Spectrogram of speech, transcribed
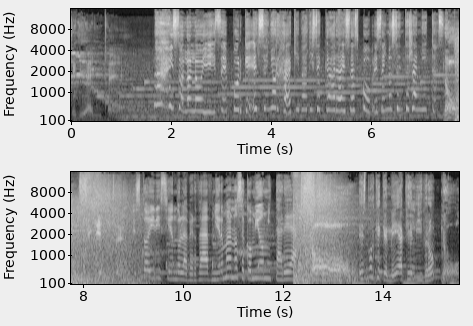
siguiente. Ay, solo lo hice porque el señor Hack iba a disecar a esas pobres e inocentes ranitas. No, siguiente. Estoy diciendo la verdad. Mi hermano se comió mi tarea. ¿Es porque quemé aquel libro? No.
